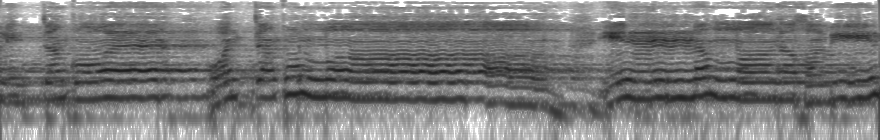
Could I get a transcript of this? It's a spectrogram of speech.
للتقوى واتقوا الله إن الله خبير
